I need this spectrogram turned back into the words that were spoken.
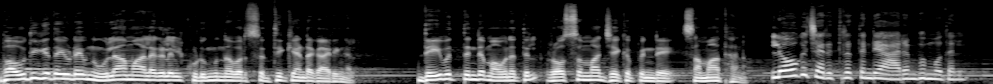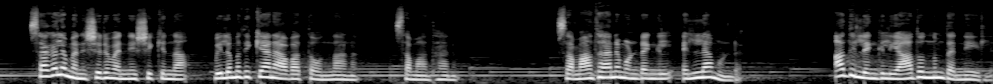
ഭൗതികതയുടെ നൂലാമാലകളിൽ കുടുങ്ങുന്നവർ ശ്രദ്ധിക്കേണ്ട കാര്യങ്ങൾ. ദൈവത്തിന്റെ മൗനത്തിൽ റോസമ്മ ജേക്കബിന്റെ സമാധാനം. ലോക ചരിത്രത്തിന്റെ ആരംഭം മുതൽ സകല മനുഷ്യരും അന്വേഷിക്കുന്ന വിലമതിക്കാനാവാത്ത ഒന്നാണ് സമാധാനം. സമാധാനമുണ്ടെങ്കിൽ എല്ലാമുണ്ട്. അതില്ലെങ്കിൽ യാതൊന്നും തന്നെയില്ല.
